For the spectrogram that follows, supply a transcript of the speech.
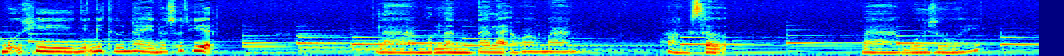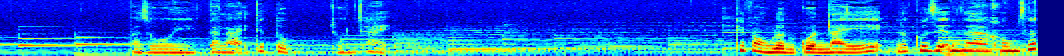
mỗi khi những cái thứ này nó xuất hiện là một lần ta lại hoang mang, hoảng sợ và bối rối và rồi ta lại tiếp tục trốn chạy. Cái vòng luẩn quẩn này ấy, nó cứ diễn ra không dứt.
